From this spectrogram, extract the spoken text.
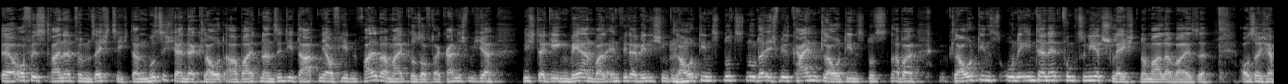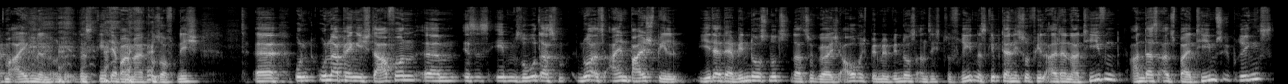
äh, Office 365, dann muss ich ja in der Cloud arbeiten, dann sind die Daten ja auf jeden Fall bei Microsoft. Da kann ich mich ja nicht dagegen wehren, weil entweder will ich einen mhm. Cloud-Dienst nutzen oder ich will keinen Cloud-Dienst nutzen. Aber Cloud-Dienst ohne Internet funktioniert schlecht normalerweise. Außer ich habe einen eigenen und das geht ja bei Microsoft nicht. Äh, und unabhängig davon ähm, ist es eben so, dass nur als ein Beispiel, jeder, der Windows nutzt, dazu gehöre ich auch, ich bin mit Windows an sich zufrieden. Es gibt ja nicht so viele Alternativen, anders als bei Teams übrigens.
